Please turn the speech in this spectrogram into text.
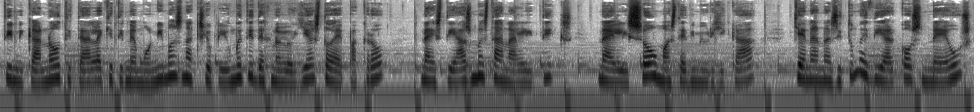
την ικανότητα αλλά και την αιμονή μας να αξιοποιούμε την τεχνολογία στο έπακρο, να εστιάζουμε στα analytics, να ελισσόμαστε δημιουργικά και να αναζητούμε διαρκώς νέους,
